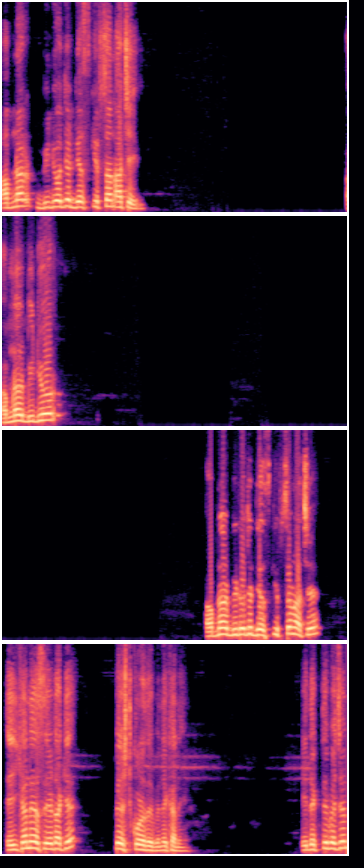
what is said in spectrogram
আপনার ভিডিওর যে ডেসক্রিপশন আছে, আপনার ভিডিওর আপনার ভিডিও যে ডেসক্রিপশন আছে, এইখানে এসে এটাকে পেস্ট করে দেবেন এখানে। এই দেখতে পেয়েছেন?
